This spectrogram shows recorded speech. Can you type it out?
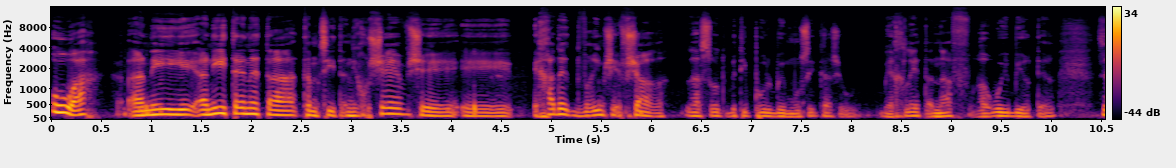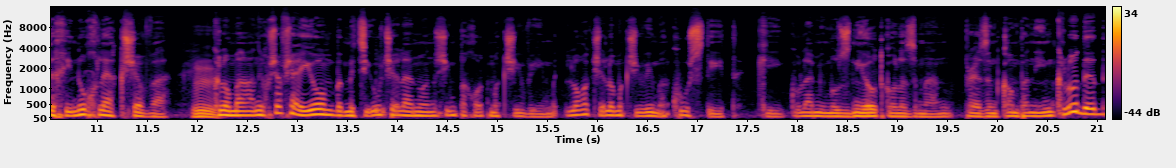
או-אה, אני, אני אתן את התמצית. אני חושב שאחד הדברים שאפשר לעשות בטיפול במוזיקה, שהוא בהחלט ענף ראוי ביותר, זה חינוך להקשבה. Mm. כלומר, אני חושב שהיום במציאות שלנו אנשים פחות מקשיבים. לא רק שלא מקשיבים אקוסטית, כי כולם עם אוזניות כל הזמן, present company included,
